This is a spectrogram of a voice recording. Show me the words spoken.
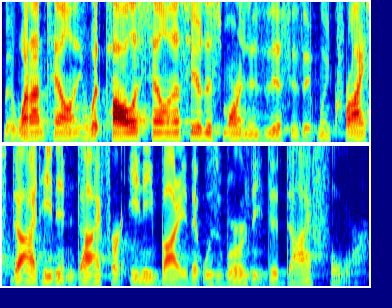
But what I'm telling you, what Paul is telling us here this morning is this is that when Christ died, he didn't die for anybody that was worthy to die for.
